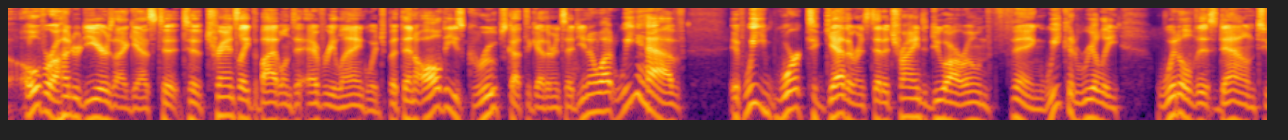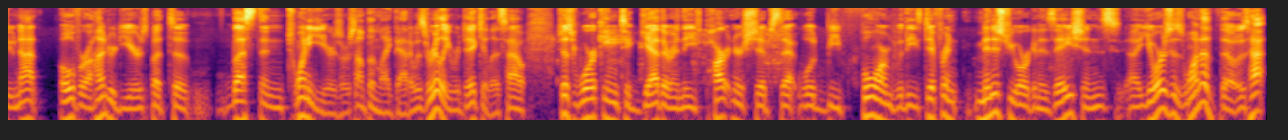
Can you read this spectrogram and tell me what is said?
uh, over 100 years i guess to to translate the bible into every language but then all these groups got together and said you know what we have if we work together instead of trying to do our own thing we could really whittle this down to not over 100 years, but to less than 20 years or something like that. It was really ridiculous how just working together in these partnerships that would be formed with these different ministry organizations, uh, yours is one of those. How,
